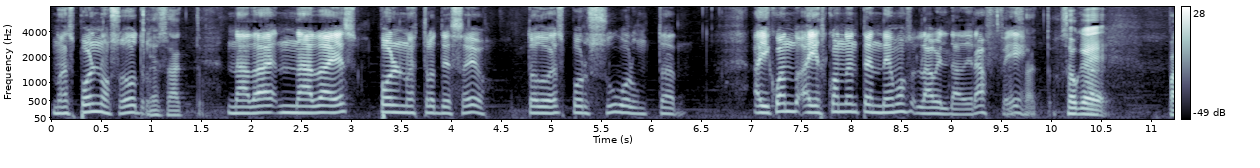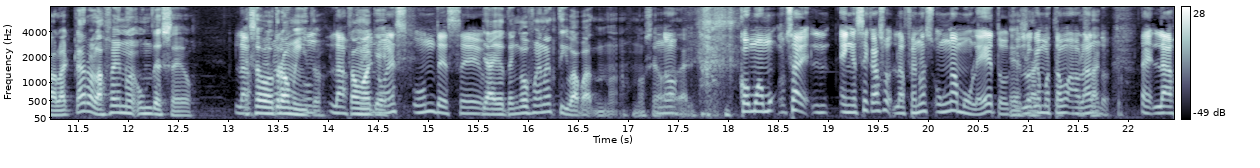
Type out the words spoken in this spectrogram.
no es por nosotros. Exacto. Nada, nada es por nuestros deseos, todo es por su voluntad. Ahí, cuando, ahí es cuando entendemos la verdadera fe. Exacto. So que, para hablar claro, la fe no es un deseo. La fe es otro no mito. la Como fe que, no es un deseo. Ya, yo tengo fe en esto y va pa- No, no se va No. a dar. Como, o sea, en ese caso, la fe no es un amuleto, que es lo que estamos hablando. La,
